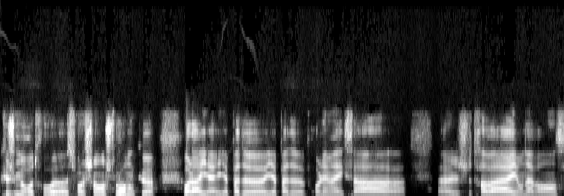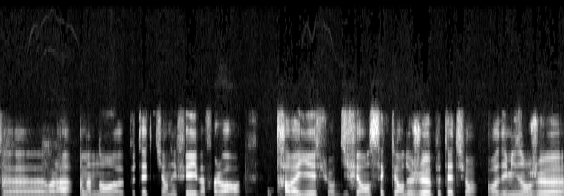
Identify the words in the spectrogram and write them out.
que je me retrouve euh, sur le challenge tour. Donc euh, voilà, il n'y a, pas de, y a pas de problème avec ça. Euh, je travaille, on avance. Euh, voilà. Maintenant, euh, peut-être qu'en effet, il va falloir travailler sur différents secteurs de jeu, peut-être sur des mises en jeu.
